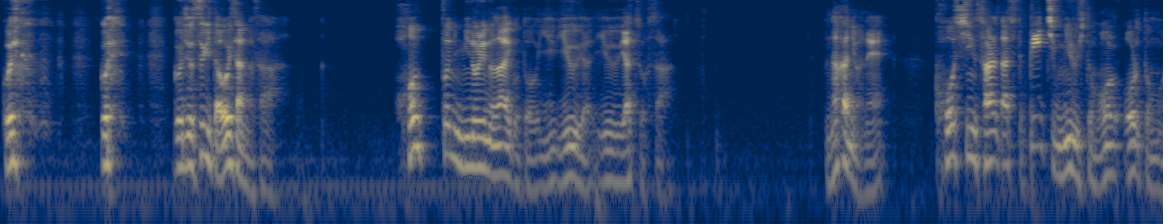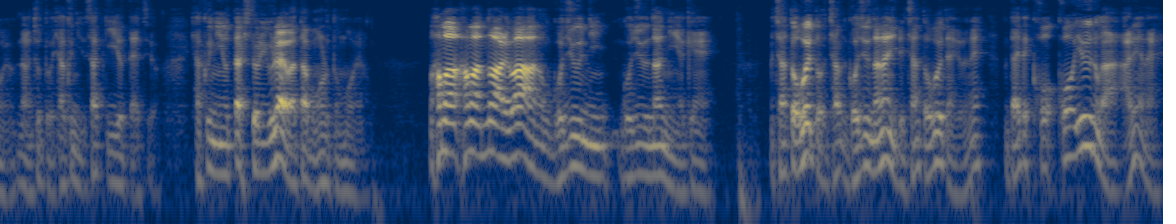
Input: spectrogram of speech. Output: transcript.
これ、これ、50過ぎたおいさんがさ、本当に実りのないことを言うや言うやつをさ、中にはね、更新されたっつってピッチ見る人もおると思うよ。なちょっと100人、さっき言ったやつよ。100人言ったら1人ぐらいは多分おると思うよ。ハマ、ハマのあれは、あの、50人、50何人やけん。ちゃんと覚えと、ちゃんと57人でちゃんと覚えたんやけどね。だいたいこう、こういうのがあれやない。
